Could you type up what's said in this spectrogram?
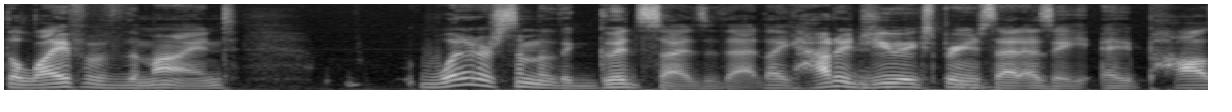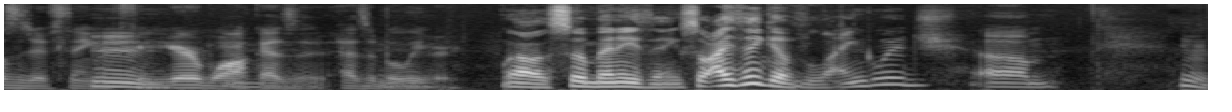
the life of the mind. What are some of the good sides of that? Like how did you experience that as a, a positive thing for Mm. your walk as a as a believer? Well, so many things. So I think of language, um, Hmm.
